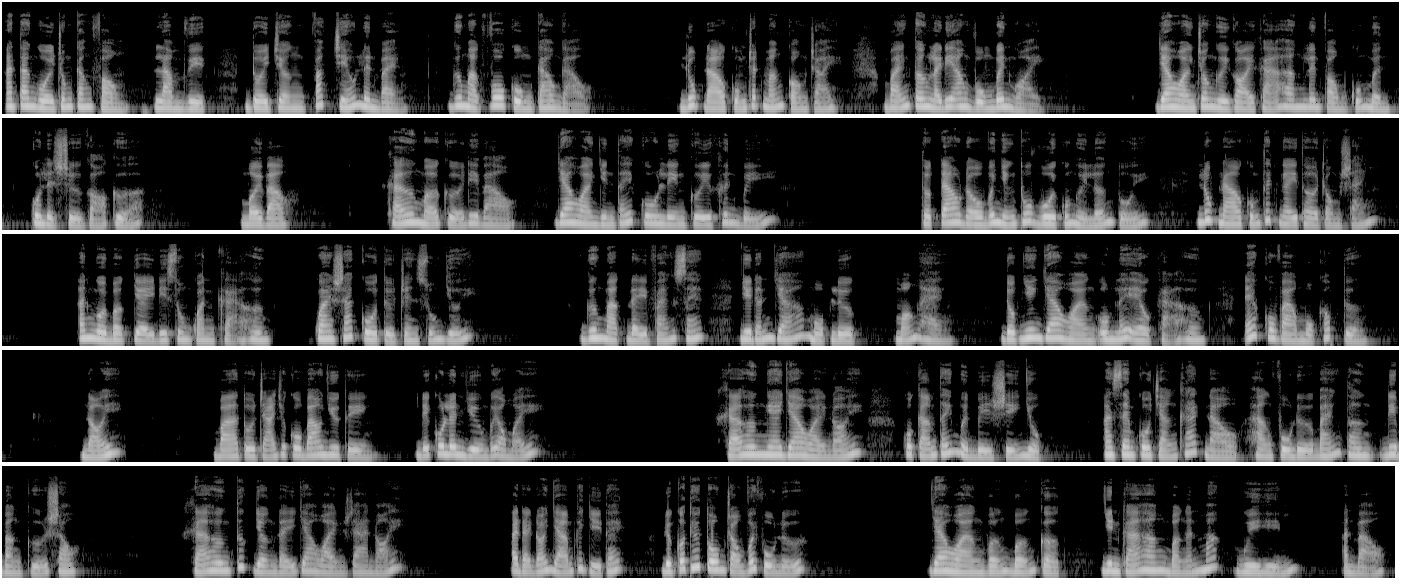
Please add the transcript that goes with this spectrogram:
Anh ta ngồi trong căn phòng, Làm việc, Đôi chân vắt chéo lên bàn, Gương mặt vô cùng cao ngạo. Lúc nào cũng trách mắng con trai, Bản thân lại đi ăn vụng bên ngoài. Gia Hoàng cho người gọi Khả Hân lên phòng của mình, Cô lịch sự gõ cửa. Mời vào. Khả Hân mở cửa đi vào. Gia Hoàng nhìn thấy cô liền cười khinh bỉ. Thật đau đầu với những thú vui của người lớn tuổi. Lúc nào cũng thích ngây thơ trong sáng. Anh ngồi bật dậy đi xung quanh Khả hơn, Quan sát cô từ trên xuống dưới. Gương mặt đầy phán xét Như đánh giá một lượt Món hàng. Đột nhiên Gia Hoàng ôm lấy eo Khả hơn, Ép cô vào một góc tường. Nói Bà tôi trả cho cô bao nhiêu tiền Để cô lên giường với ông ấy? Khả hơn nghe Gia Hoàng nói Cô cảm thấy mình bị sỉ nhục. Anh xem cô chẳng khác nào Hàng phụ nữ bán thân đi bằng cửa sau. Khả Hân tức giận đẩy Gia Hoàng ra nói, anh đang nói nhảm cái gì thế? Đừng có thiếu tôn trọng với phụ nữ. Gia Hoàng vẫn bẩn cợt, Nhìn Khả Hưng bằng ánh mắt nguy hiểm. Anh bảo,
